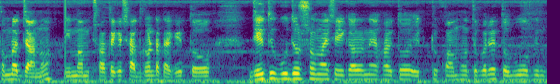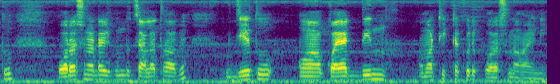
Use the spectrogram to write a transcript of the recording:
তোমরা জানো মিনিমাম ছ থেকে সাত ঘণ্টা থাকে। তো যেহেতু পুজোর সময় সেই কারণে হয়তো একটু কম হতে পারে, তবুও কিন্তু পড়াশোনাটাকে কিন্তু চালাতে হবে। যেহেতু কয়েকদিন আমার ঠিকঠাক করে পড়াশোনা হয়নি।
